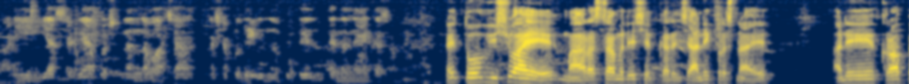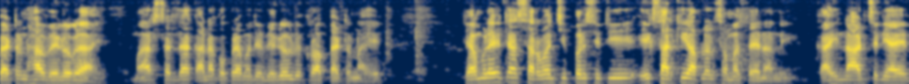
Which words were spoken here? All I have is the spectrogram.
आणि या सगळ्या प्रश्नांना वाचा कशा पद्धतीनं फुटेल त्यांना न्याय कसा मिळेल? नाही तो विषय आहे. महाराष्ट्रामध्ये शेतकऱ्यांचे अनेक प्रश्न आहेत. आणि क्रॉप पॅटर्न हा वेगवेगळा आहे. महाराष्ट्रातल्या कानाकोपऱ्यामध्ये वेगवेगळे क्रॉप पॅटर्न आहेत. त्यामुळे त्या सर्वांची परिस्थिती एकसारखी आपल्याला समजता येणार नाही. काहींना अडचणी आहेत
